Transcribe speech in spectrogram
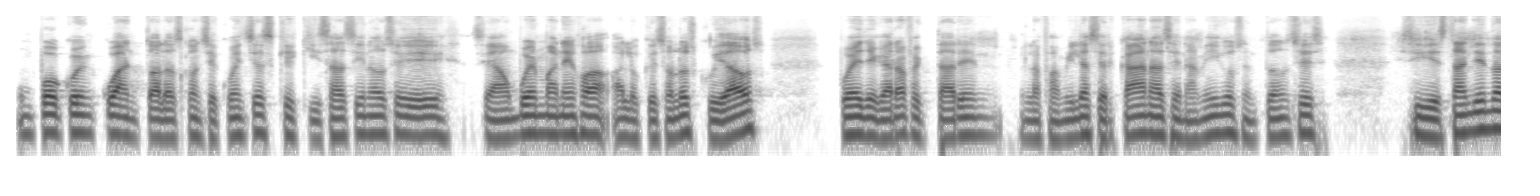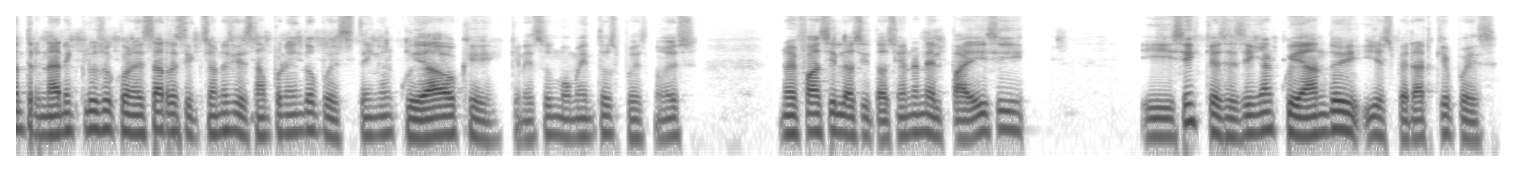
un poco en cuanto a las consecuencias que quizás si no se, se da un buen manejo a, lo que son los cuidados, puede llegar a afectar en, en las familias cercanas, en amigos. Entonces, si están yendo a entrenar incluso con estas restricciones que están poniendo, pues tengan cuidado que, en estos momentos pues no es, no es fácil la situación en el país y, y sí, que se sigan cuidando y, esperar que pues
